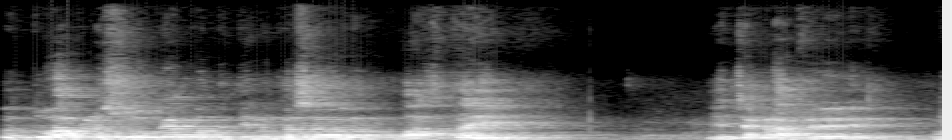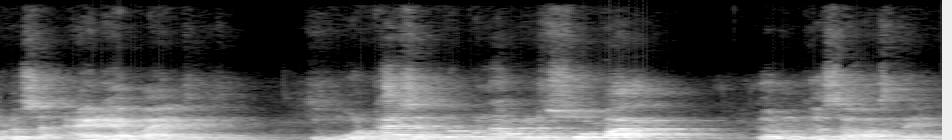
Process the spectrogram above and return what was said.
पण तो आपल्या सोप्या पद्धतीने कसं वाचता येईल याच्याकडे आपल्याला थोडंसं आयडिया पाहिजे की मोठा शब्द पण आपल्याला सोपा करून कसा वाचता येईल?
